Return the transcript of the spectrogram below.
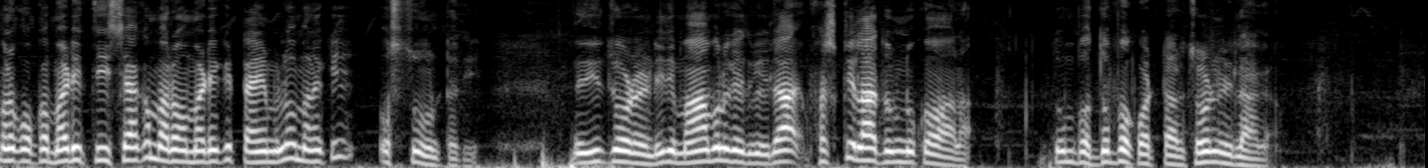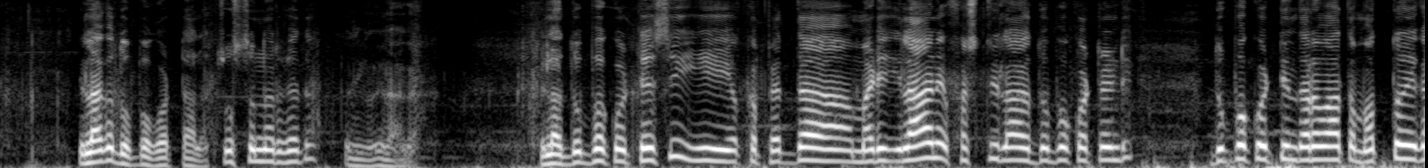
మనకు ఒక మడి తీసాక మరో మడికి టైంలో మనకి వస్తూ ఉంటుంది. ఇది చూడండి ఇది మామూలుగా ఇది ఇలా ఫస్ట్ ఇలా దున్నుకోవాలా. దుంప దుబ్బ కొట్టాలి చూడండి ఇలాగా. ఇలాగ దుబ్బ కొట్టాలి. చూస్తున్నారు కదా? అది ఇలాగా. ఇలా దుబ్బ కొట్టేసి ఈ యొక్క పెద్ద మడి ఇలానే ఫస్ట్ ఇలా దుబ్బ కొట్టండి. దుబ్బ కొట్టిన తర్వాత మొత్తం ఇక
